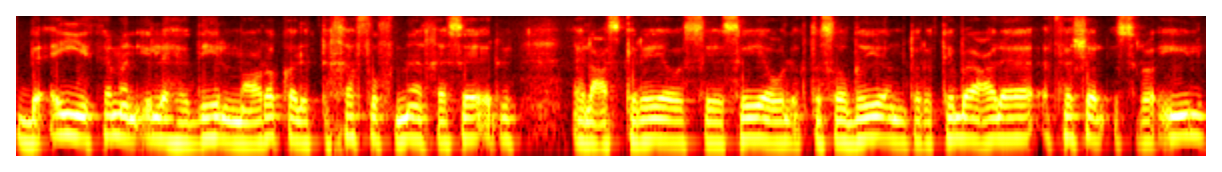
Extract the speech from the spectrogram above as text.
بأي ثمن إلى هذه المعركة للتخفف من الخسائر العسكرية والسياسية والاقتصادية المترتبة على فشل إسرائيل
